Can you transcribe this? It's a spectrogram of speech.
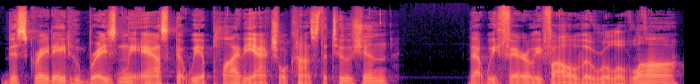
This Great 8 who brazenly ask that we apply the actual Constitution, that we fairly follow the rule of law,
